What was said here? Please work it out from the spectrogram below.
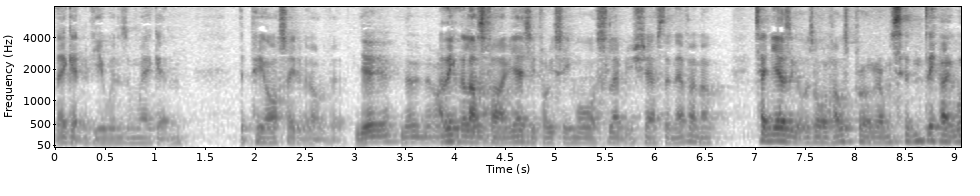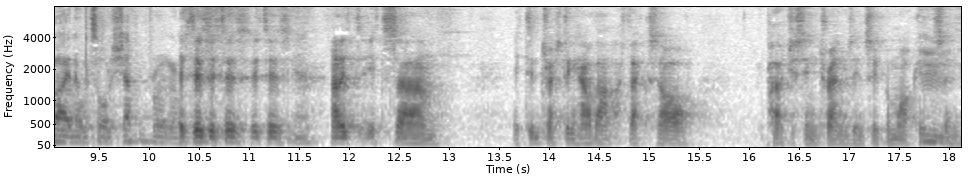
They're getting viewings and we're getting the PR side of it out of it. yeah, yeah, no, no. I think the last five years, you've probably seen more celebrity chefs than ever now. Ten years ago, it was all house programs and DIY. Now it's all chefing programs. It is, it is, it is, Yeah. and it, it's um, it's interesting how that affects our purchasing trends in supermarkets. Mm. And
